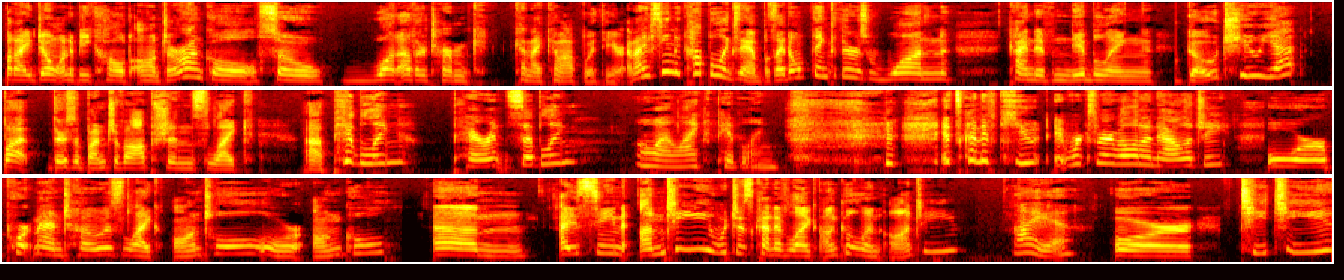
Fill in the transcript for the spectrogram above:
but I don't want to be called aunt or uncle. So what other term c- can I come up with here? And I've seen a couple examples. I don't think there's one kind of nibbling go-to yet, but there's a bunch of options like uh, pibbling, parent sibling. Oh, I like pibbling. It's kind of cute. It works very well in analogy. Or portmanteaus like auntle or uncle. Um, I've seen auntie, which is kind of like uncle and auntie. Ah, yeah. Or titi,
